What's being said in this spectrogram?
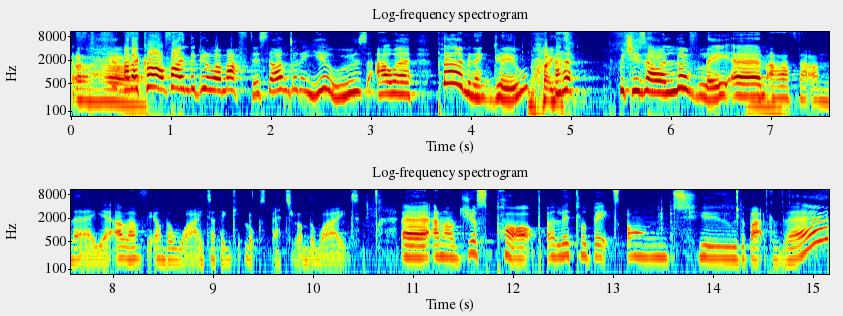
I can't find the glue I'm after, so I'm going to use our permanent glue. Right. Which is our lovely, um, I'll have that on there, yeah, I'll have it on the white, I think it looks better on the white. Uh, and I'll just pop a little bit onto the back there,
